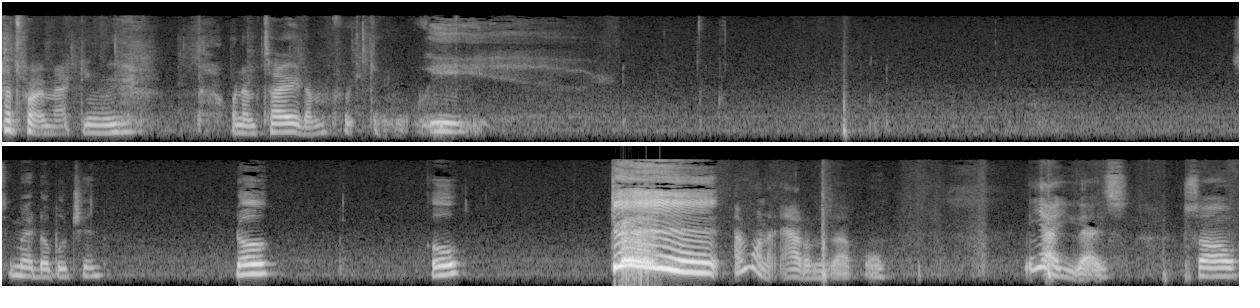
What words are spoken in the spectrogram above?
That's why I'm acting weird. When I'm tired, I'm freaking weird. See my double chin? Duh. Oh. I want an Adam's apple. Yeah, you guys. So,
